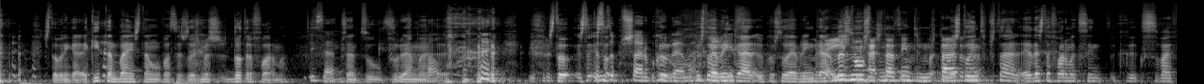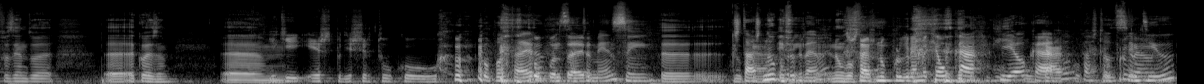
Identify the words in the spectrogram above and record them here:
estou a brincar. Aqui também estão vocês dois, mas de outra forma. Exato. Portanto, o programa. Estou- estou- Estamos estou- a puxar o programa. O que eu estou a É isso. brincar, o que eu estou a brincar, Mas é mas, isso, não já estás a interpretar, Mas estou a não é? interpretar. É desta forma que se, que, que se vai fazendo a, a- a coisa. Ahm, E aqui, este podias ser tu com o. Com o ponteiro, Com o ponteiro. exatamente. sim. eh, Que estás carro. no enfim, programa, não vou Estás no programa que é o carro. que é o carro, faz é o todo programa. sentido.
